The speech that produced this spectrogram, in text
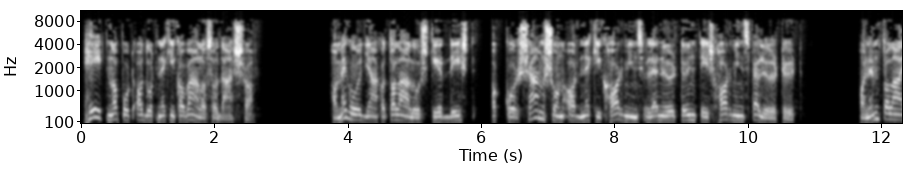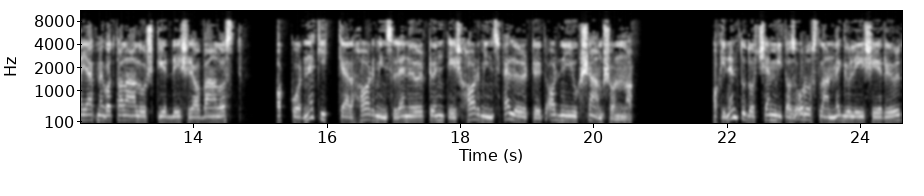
Hét napot adott nekik a válaszadásra. Ha megoldják a találós kérdést, akkor Sámson ad nekik harminc lenöltönyt és harminc felöltőt. Ha nem találják meg a találós kérdésre a választ, akkor nekik kell harminc lenöltönyt és harminc felöltőt adniuk Sámsonnak. Aki nem tudott semmit az oroszlán megöléséről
